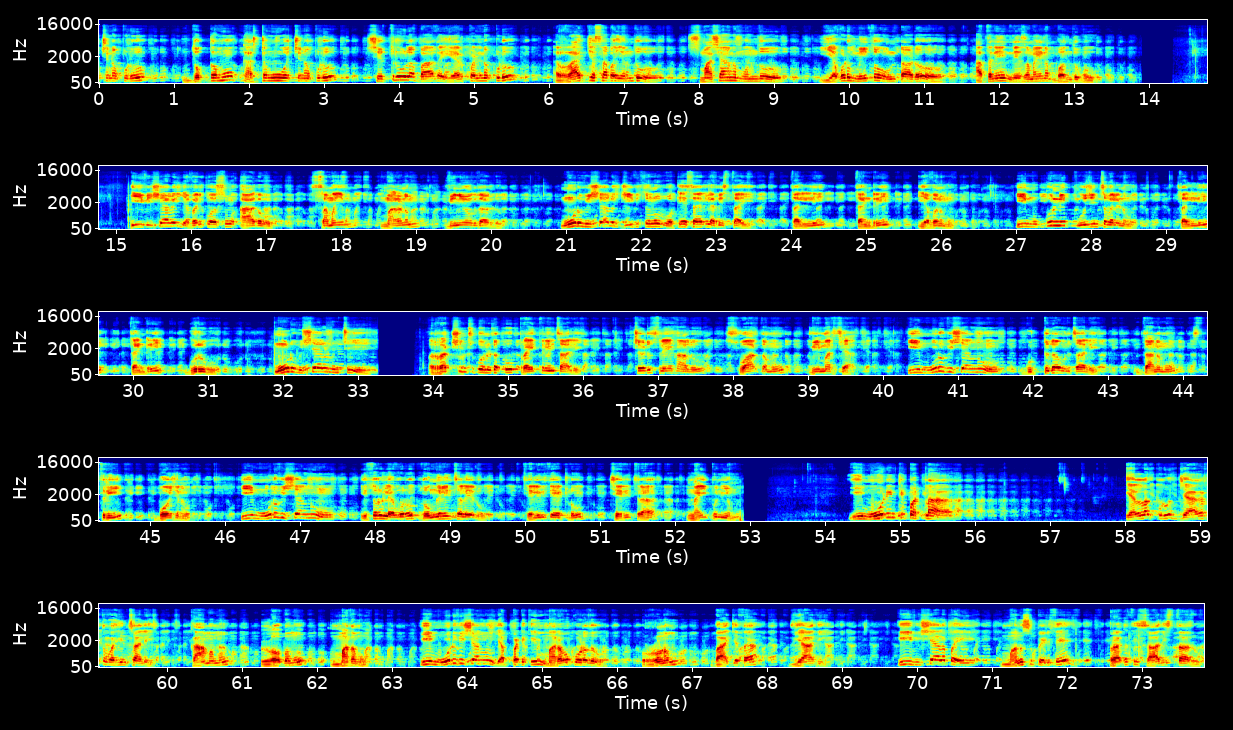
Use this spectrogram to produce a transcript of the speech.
వచ్చినప్పుడు దుఃఖము కష్టము వచ్చినప్పుడు శత్రువుల బాధ ఏర్పడినప్పుడు రాజ్యసభ యందు శ్మశానం ముందు ఎవడు మీతో ఉంటాడో అతనే నిజమైన బంధువు. ఈ విషయాలు ఎవరి కోసం ఆగవు? సమయం మరణం వినియోగదారుడు. మూడు విషయాలు జీవితంలో ఒకేసారి లభిస్తాయి. తల్లి తండ్రి యవనము ఈ ముగ్గురిని పూజించవలెను. తల్లి తండ్రి గురువు. మూడు విషయాల నుంచి రక్షించుకొనుటకు ప్రయత్నించాలి. చెడు స్నేహాలు స్వార్థము విమర్శ. ఈ మూడు విషయాలను గుట్టుగా ఉంచాలి. ధనము స్త్రీ భోజనం. ఈ మూడు విషయాలను ఇతరులెవరూ దొంగిలించలేరు. తెలివితేటలు చరిత్ర నైపుణ్యం. ఈ మూడింటి పట్ల ఎల్లప్పుడూ జాగ్రత్త వహించాలి. కామము లోభము మదము. ఈ మూడు విషయాలను ఎప్పటికీ మరవకూడదు. రుణం బాధ్యత వ్యాధి. ఈ విషయాలపై మనసు పెడితే ప్రగతి సాధిస్తారు.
